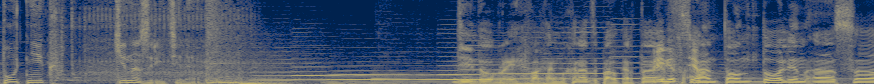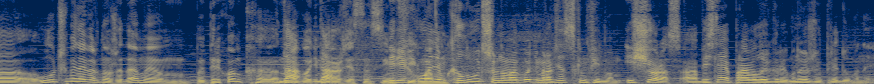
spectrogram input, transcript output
Спутник кинозрителя. День добрый. Вахтанг Махарадзе, Павел Картаев, Привет всем. Антон Долин. э, С э, лучшими, наверное, уже, да? Мы переходим к э, Да, новогодним да. рождественским Переходим фильмам. к лучшим новогодним рождественским фильмам. Еще раз объясняю правила игры, мной же и придуманные.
